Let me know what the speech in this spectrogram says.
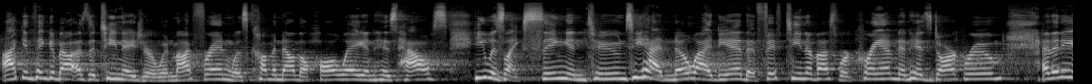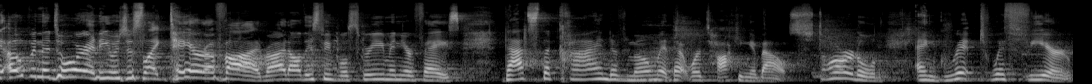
I can think about as a teenager when my friend was coming down the hallway in his house, he was like singing tunes. He had no idea that 15 of us were crammed in his dark room. And then he opened the door and he was just like terrified, right? All these people scream in your face. That's the kind of moment that we're talking about startled and gripped with fear.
